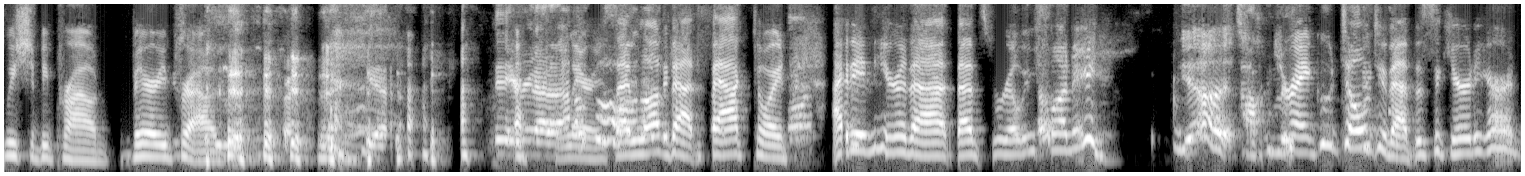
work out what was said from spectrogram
we should be proud. Very proud. yeah. hilarious. I love that factoid. I didn't hear that. That's really funny. Yeah. Talking drank. Who told you that? The security guard?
